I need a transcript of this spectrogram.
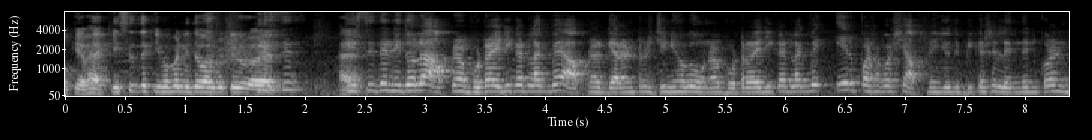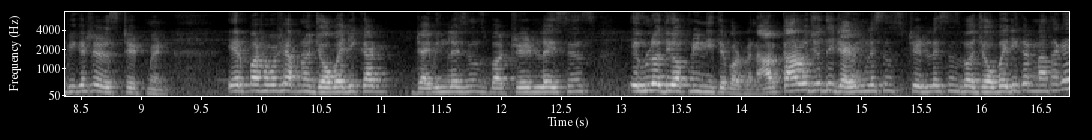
ওকে ভাই কিস্তিতে কীভাবে নিতে পারবে হ্যাঁ। কিস্তিতে নিতে হলে আপনার ভোটার আইডি কার্ড লাগবে আপনার গ্যারান্টর যিনি হবে ওনার ভোটার আইডি কার্ড লাগবে। এর পাশাপাশি আপনি যদি বিকাশে লেনদেন করেন বিকাশের স্টেটমেন্ট এর পাশাপাশি আপনার job ID card driving licence বা ট্রেড লাইসেন্স এগুলো দিয়ে আপনি নিতে পারবেন। আর কারও যদি ড্রাইভিং লাইসেন্স ট্রেড লাইসেন্স বা জব আইডি কার্ড না থাকে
